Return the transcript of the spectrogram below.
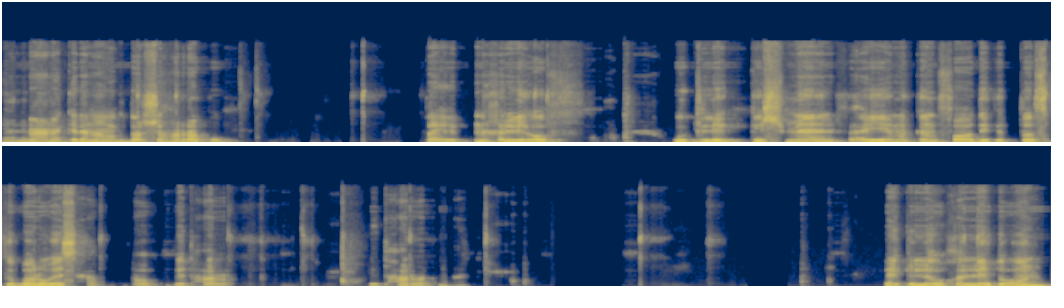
يعني معنى كده أنا ما أقدرش أحركه. طيب نخليه off و click شمال في أي مكان فاضي في ال task bar واسحب. أهو بيتحرك. بيتحرك معاك. لكن لو خليته on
